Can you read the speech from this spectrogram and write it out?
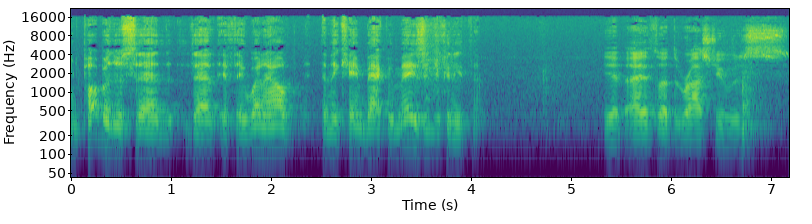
And Papa just said that if they went out and they came back with mezid, you can eat them. Yeah, but I thought the Rashi was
